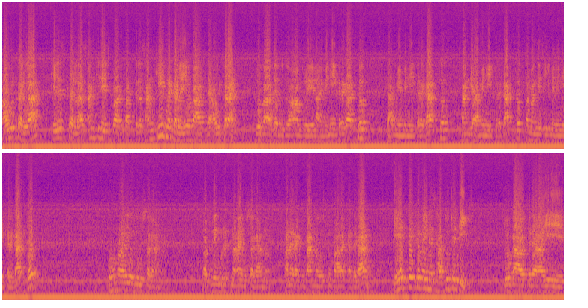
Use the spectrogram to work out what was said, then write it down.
අවුල් කරලා කෙලස් කරලා සංකීලේශ බාටපත් කරලා සංකීර්ණ කරලා යෝගාවචරය අවුල් කරන්නේ. යෝගාවචරය බුදුහාමුදුරේලා මෙනෙහි කරගත්තොත් ධර්මයේ මෙනෙහි කරගත්තොත් සංඝයා මෙනෙහි කරගත්තොත් තමන්ගේ සීල මෙනෙහි කරගත්තොත් කොහොම හරි ඔලු උස ගන්නවා. වතුරෙන් උඩට නහය උස ගන්නවා. පණ රැක ගන්නවා උස්ම පාරක් අද ගන්න. ඒත් එක්කම ඉන්න සතුටේදී යෝගාවචරයේ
